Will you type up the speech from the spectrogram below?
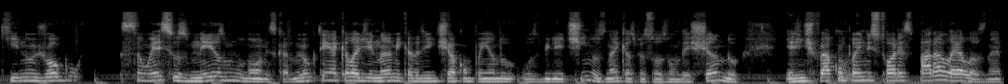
que no jogo são esses os mesmos nomes, cara. No jogo tem aquela dinâmica da gente ir acompanhando os bilhetinhos, né, que as pessoas vão deixando, e a gente vai acompanhando histórias paralelas, né,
